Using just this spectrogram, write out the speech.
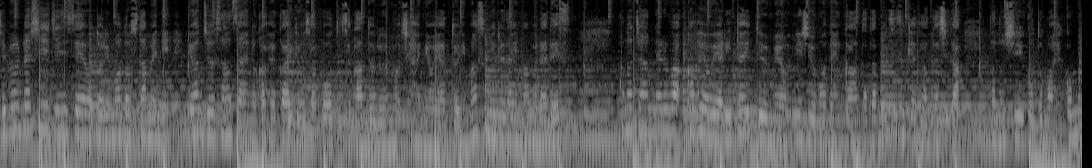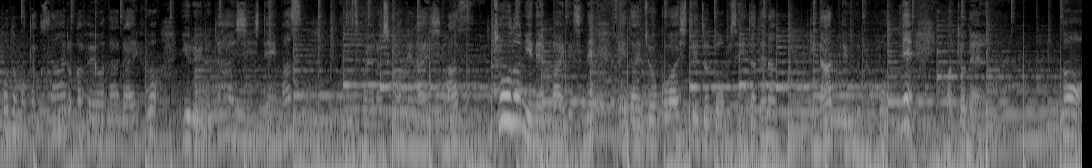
自分らしい人生を取り戻すために43歳のカフェ開業サポートセカンドルーム支配人をやっておりますミルダ今村です。このチャンネルはカフェをやりたいという夢を25年間温め続けた私が楽しいこともへこむこともたくさんあるカフェオーナーライフをゆるゆると配信しています。本日もよろしくお願いします。ちょうど2年前ですね。体調を壊してちょっとお店に立てないなっていうふうに思って、まあ、去年の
